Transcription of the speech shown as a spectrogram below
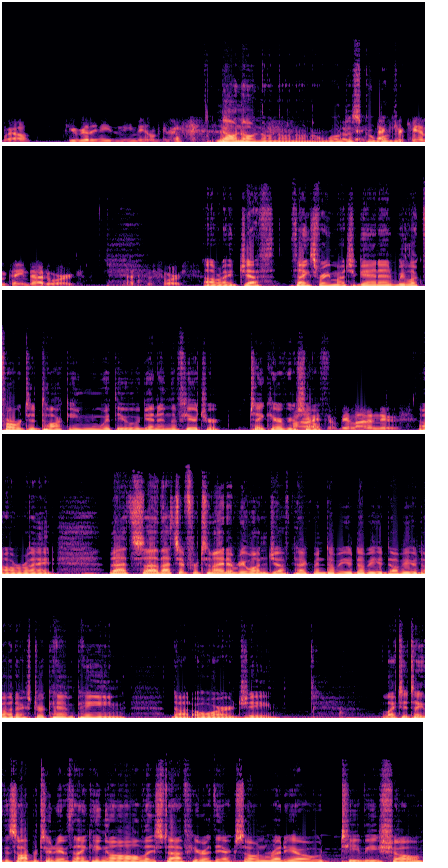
well, do you really need an email address? No, no, no, no, no, no. We'll okay. just go. We'll extracampaign.org. That's the source. All right, Jeff, thanks very much again, and we look forward to talking with you again in the future. Take care of All right, yourself. there'll be a lot of news. All right. That's uh, that's it for tonight, everyone. Jeff Peckman, www.extracampaign.org. I'd like to take this opportunity of thanking all the staff here at the Zone Radio TV show,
